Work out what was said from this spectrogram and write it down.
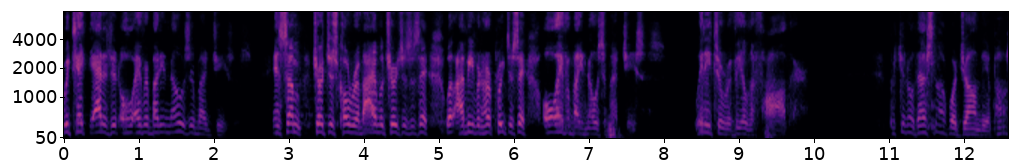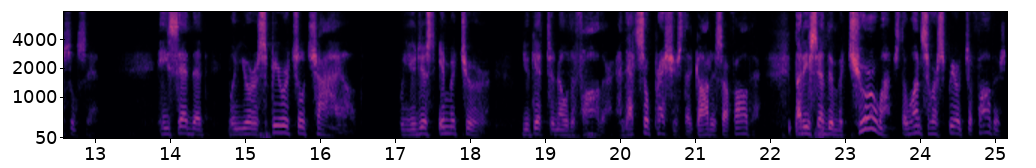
we take the attitude, oh, everybody knows about Jesus. In some churches called revival churches, they say, well, I've even heard preachers say, oh, everybody knows about Jesus. We need to reveal the Father. But you know, that's not what John the Apostle said. He said that when you're a spiritual child, when you're just immature, you get to know the Father. And that's so precious that God is our Father. But he said the mature ones, the ones who are spiritual fathers,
